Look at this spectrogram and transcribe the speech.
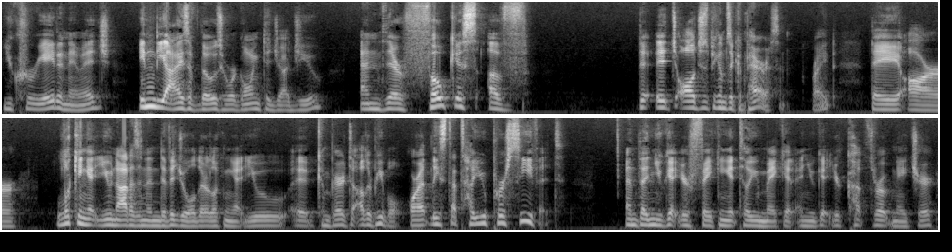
you create an image in the eyes of those who are going to judge you, and their focus of it all just becomes a comparison, right? They are looking at you not as an individual, they're looking at you uh, compared to other people, or at least that's how you perceive it. And then you get your faking it till you make it, and you get your cutthroat nature,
